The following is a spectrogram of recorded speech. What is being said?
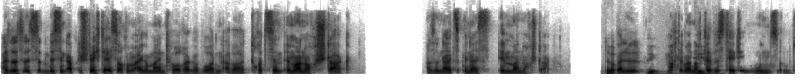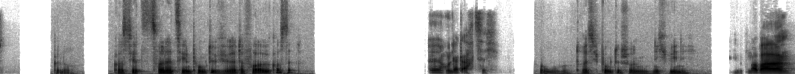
Also es ist ein bisschen abgeschwächt, der ist auch im Allgemeinen teurer geworden, aber trotzdem immer noch stark. Also Night Spinner ist immer noch stark. Ja. Weil macht immer noch Devastating Wounds und Genau. Kostet jetzt 210 Punkte. Wie viel hat er vorher gekostet? äh, 180. Oh, 30 Punkte schon nicht wenig. Aber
